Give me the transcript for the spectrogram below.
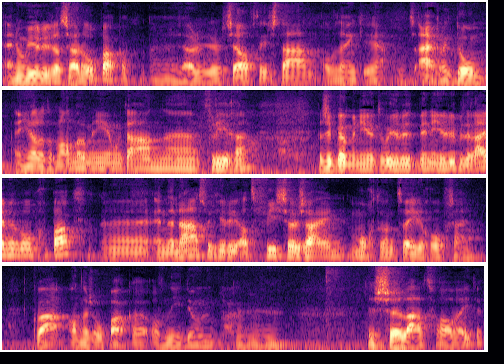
En hoe jullie dat zouden oppakken. Zouden jullie er hetzelfde in staan? Of denk je, ja, het is eigenlijk dom en je had het op een andere manier moeten aanvliegen? Dus ik ben benieuwd hoe jullie het binnen jullie bedrijf hebben opgepakt. En daarnaast wat jullie advies zou zijn, mocht er een tweede golf zijn. Qua anders oppakken of niet doen. Dus laat het vooral weten.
